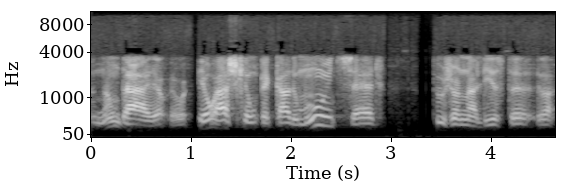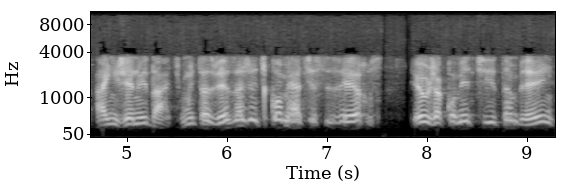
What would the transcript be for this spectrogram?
Não dá. Eu, eu, eu acho que é um pecado muito sério do jornalista a ingenuidade. Muitas vezes a gente comete esses erros, eu já cometi também,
